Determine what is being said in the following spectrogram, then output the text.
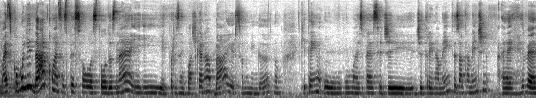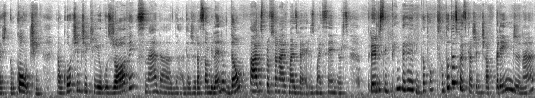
Mas como lidar com essas pessoas todas, né? E, e, por exemplo, acho que é na Bayer, se eu não me engano, que tem um, uma espécie de, de treinamento exatamente é, reverso, um coaching. É um coaching de que os jovens né, da, da, da geração millennial dão para os profissionais mais velhos, mais seniors, para eles entenderem. Então, são todas as coisas que a gente aprende, né?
